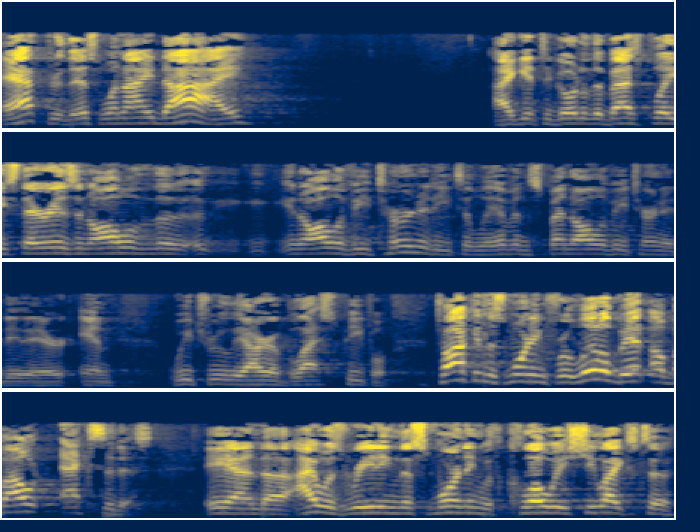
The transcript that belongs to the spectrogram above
after this, when I die, I get to go to the best place there is in all of the, in all of eternity to live and spend all of eternity there. And we truly are a blessed people. Talking this morning for a little bit about Exodus. And uh, I was reading this morning with Chloe. She likes to,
